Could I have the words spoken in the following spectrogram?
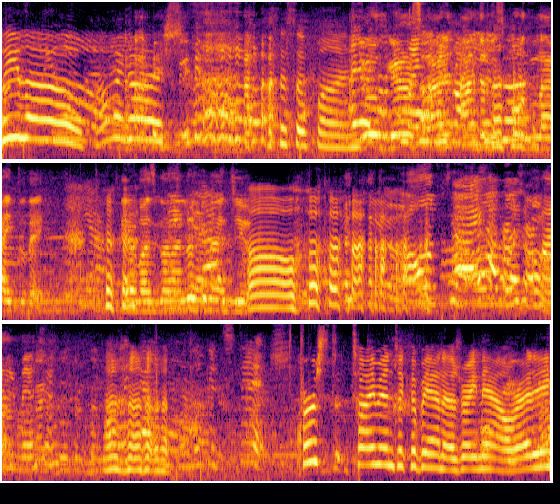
Lilo! Oh my gosh. This is so fun. You girls are under the spotlight today. Everybody's gonna looking at you. Oh. All of all of hers are haunted mansion. Look at Stitch. First time into cabanas right now. Ready?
